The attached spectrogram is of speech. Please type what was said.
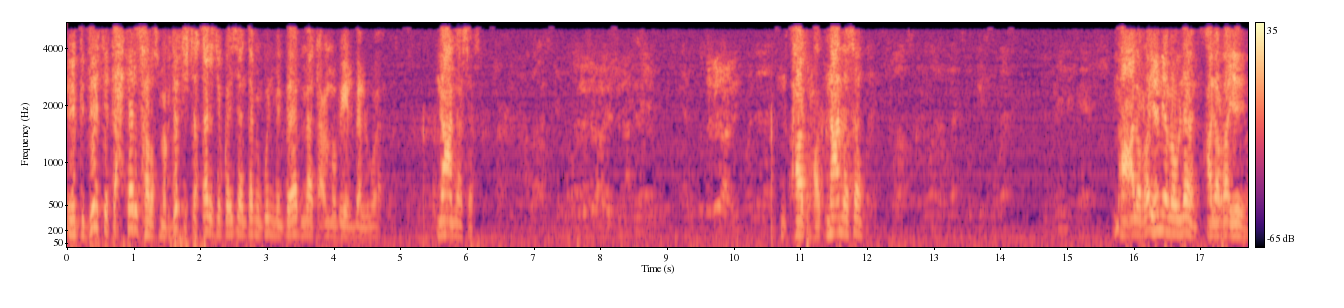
قدرت تحترس خلاص ما قدرتش تحترس يبقى إذا أنت بنقول من باب ما تعم به البلوى. نعم يا أستاذ. حاضر حاضر. نعم يا أستاذ. ما على الرأيين يا مولان على الرأيين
